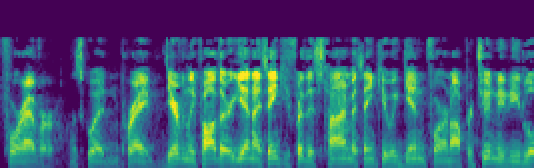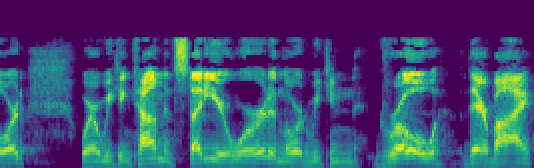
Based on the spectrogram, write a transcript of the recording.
forever. Let's go ahead and pray. Dear Heavenly Father, again, I thank you for this time. I thank you again for an opportunity, Lord, where we can come and study your word and Lord, we can grow thereby.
